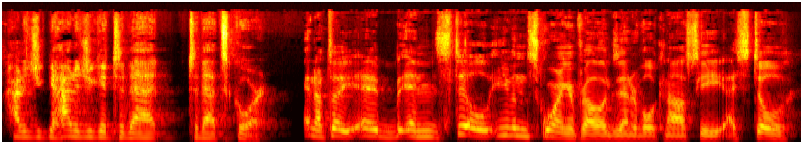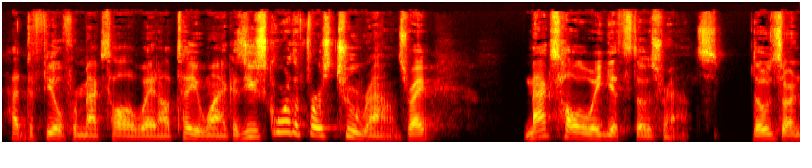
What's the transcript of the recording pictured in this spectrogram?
How did you? How did you get to that to that score? And I'll tell you, and- and still, even scoring for Alexander Volkanovski, I still had to feel for Max Holloway, and I'll tell you why. Because you score the first two rounds, right? Max Holloway gets those rounds. Those are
